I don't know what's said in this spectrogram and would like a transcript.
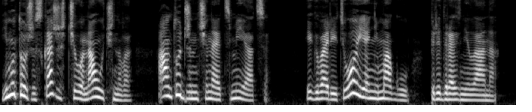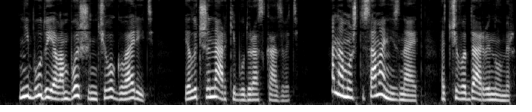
Ему тоже скажешь чего научного, а он тут же начинает смеяться. И говорить «Ой, я не могу», — передразнила она. Не буду я вам больше ничего говорить. Я лучше Нарке буду рассказывать. Она, может, и сама не знает, от чего Дарвин умер,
